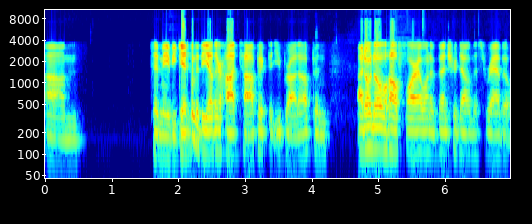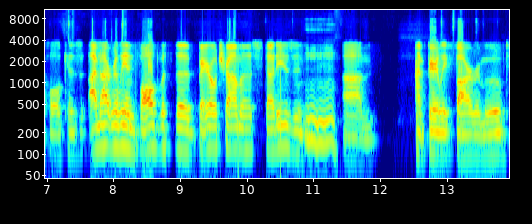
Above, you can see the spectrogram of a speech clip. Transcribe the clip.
Um, to maybe get into the other hot topic that you brought up, and I don't know how far I want to venture down this rabbit hole because I'm not really involved with the barotrauma studies, and mm-hmm. um, I'm fairly far removed.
